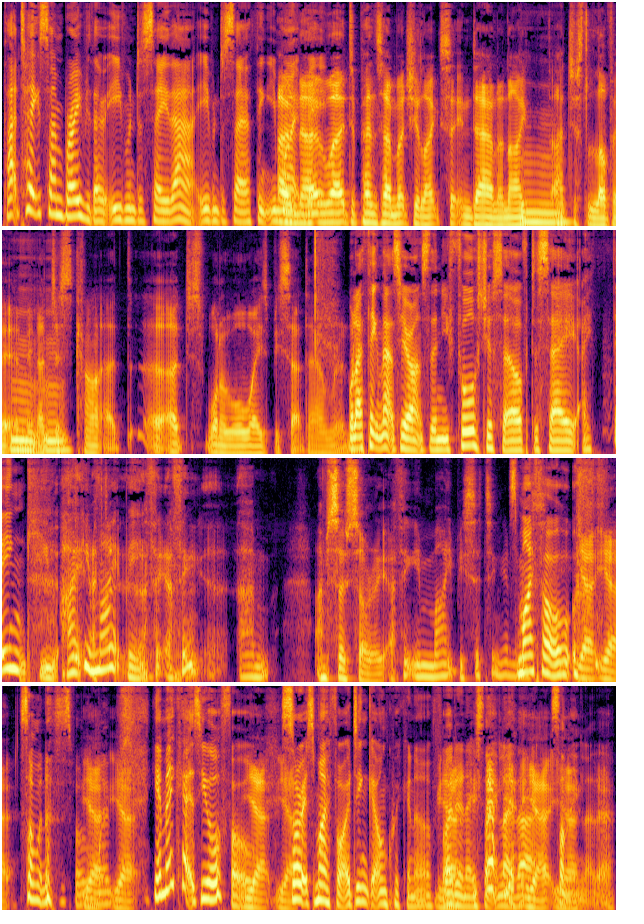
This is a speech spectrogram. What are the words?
That takes some bravery, though, even to say that, even to say, I think you oh might no, well, it depends how much you like sitting down, and I Hmm. I just love it. I mean, I just can't. I, I just want to always be sat down. Really. Well, I think that's your answer. Then you force yourself to say, I think you, I think you I might th- be. I think. I think. Um, I'm so sorry. I think you might be sitting in. It's my seat. fault. Yeah, yeah. Someone else's fault. Yeah, yeah. Yeah, make it it's your fault. Yeah, yeah. Sorry, it's my fault. I didn't get on quick enough. I don't know, something like Yeah, that. yeah, something yeah, like yeah. that.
